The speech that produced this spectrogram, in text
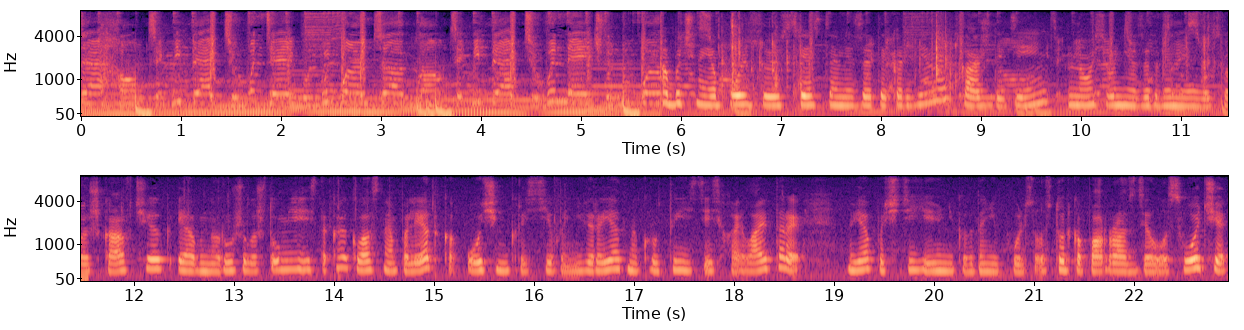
at home Take me back to a day when we weren't alone Take me back to an age when the world Обычно я пользуюсь средствами из этой корзины каждый день, но сегодня я заглянула в свой шкафчик и обнаружила, что у меня есть такая классная палетка, очень красивая, невероятно крутые здесь хайлайтеры, но я почти ею никогда не пользовалась. Только пару раз сделала сводчи,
